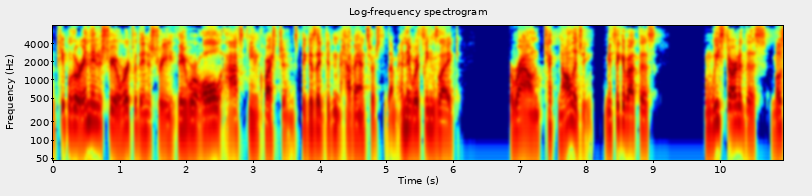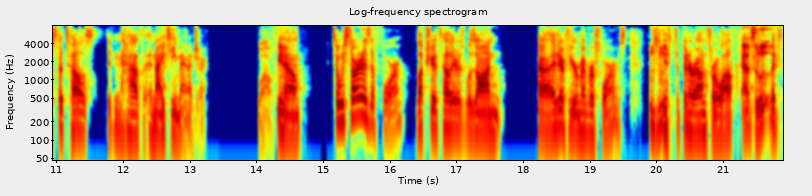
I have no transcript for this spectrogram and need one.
the people who are in the industry or worked with the industry, they were all asking questions because they didn't have answers to them. And they were things like around technology. I mean, think about this. when we started this, most hotels didn't have an IT manager. Wow. You know, so we started as a forum. Luxury Hoteliers was on. Uh, I don't know if you remember forums. Mhm. You've been around for a while. Absolutely. But-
